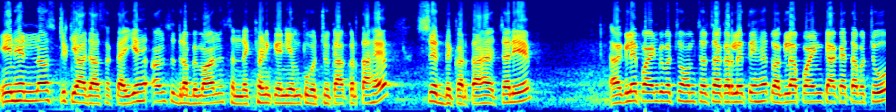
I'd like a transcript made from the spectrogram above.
इन्हें नष्ट किया जा सकता है। यह अंश द्रव्यमान संरक्षण के नियम को बच्चों क्या करता है? सिद्ध करता है। चलिए, अगले पॉइंट पे बच्चों हम चर्चा कर लेते हैं। तो अगला पॉइंट क्या कहता है बच्चों?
